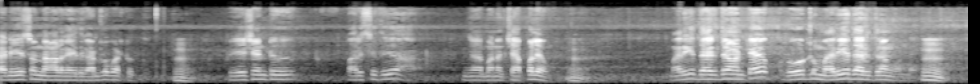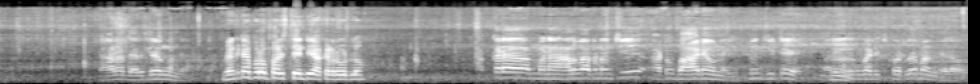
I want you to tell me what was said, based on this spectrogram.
కనీసం నాలుగైదు గంటలు పట్టుద్ది. పేషెంట్ పరిస్థితి ఇంకా మనం చెప్పలేము. మరీ దరిద్రం అంటే రోడ్లు మరీ దరిద్రంగా ఉన్నాయి. చాలా దరిద్రంగా ఉంది వెంకటాపురం పరిస్థితి ఏంటి అక్కడ రోడ్లో? అక్కడ మన ఆలవాక నుంచి అటు బాగానే ఉన్నాయి. ఇటు నుంచి ఇటే. మరి ఎందుకు పట్టించుకోవట్లేదు మనకు తెలియదు.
